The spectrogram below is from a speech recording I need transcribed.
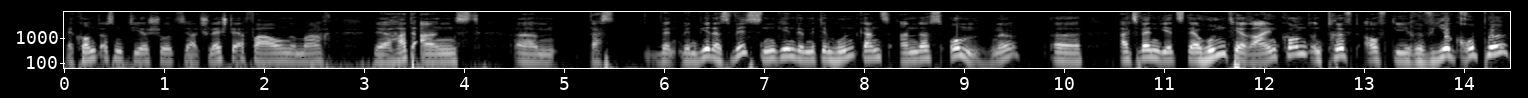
der kommt aus dem Tierschutz, der hat schlechte Erfahrungen gemacht, der hat Angst, ähm, dass, wenn, wenn wir das wissen, gehen wir mit dem Hund ganz anders um. Ne? Äh, als wenn jetzt der Hund hier reinkommt und trifft auf die Reviergruppe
